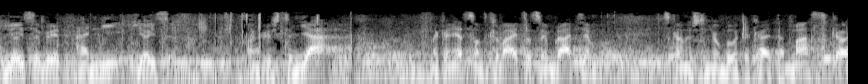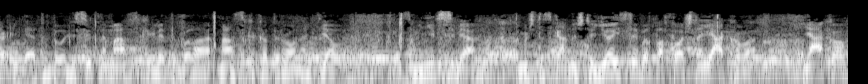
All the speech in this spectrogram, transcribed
Йосиф говорит, они Йосиф. Он говорит, что я, наконец он открывается своим братьям, сказано, что у него была какая-то маска, или это была действительно маска, или это была маска, которую он одел, изменив себя, потому что сказано, что Йосиф был похож на Якова. Яков,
